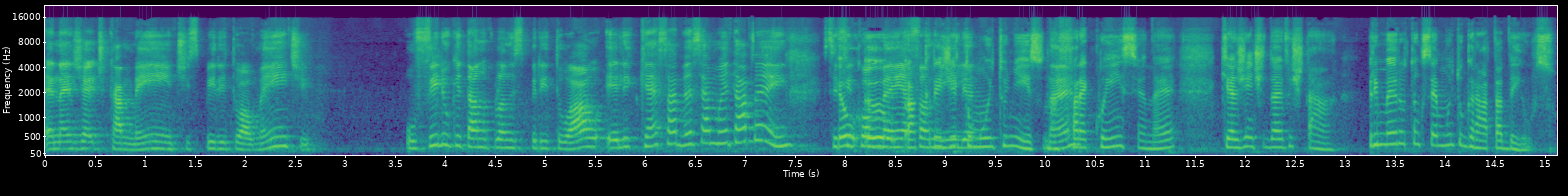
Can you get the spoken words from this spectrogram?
energeticamente, espiritualmente, o filho que está no plano espiritual, ele quer saber se a mãe está bem, se eu, ficou eu bem a família. Eu acredito muito nisso, né? na frequência, né, que a gente deve estar. Primeiro, eu tenho que ser muito grata a Deus.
